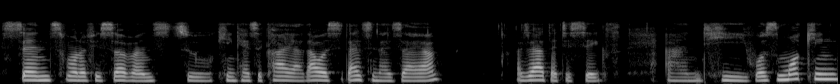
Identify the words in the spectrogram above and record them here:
sent one of his servants to King Hezekiah. That was that's in Isaiah, Isaiah 36, and he was mocking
